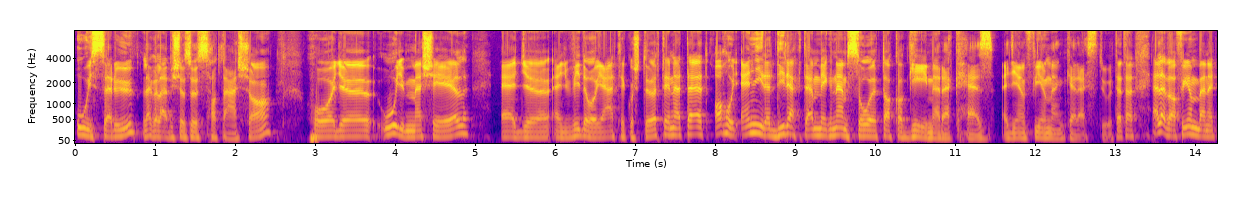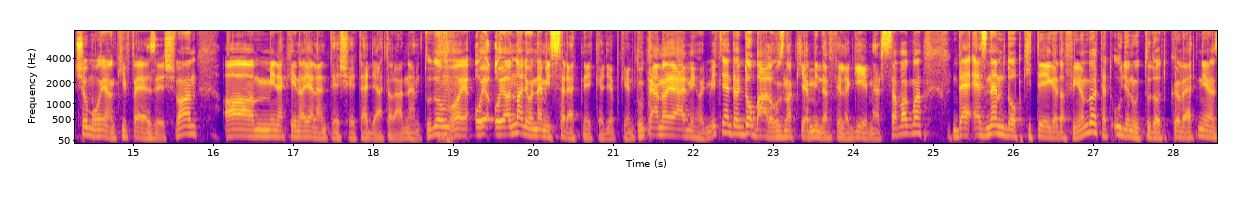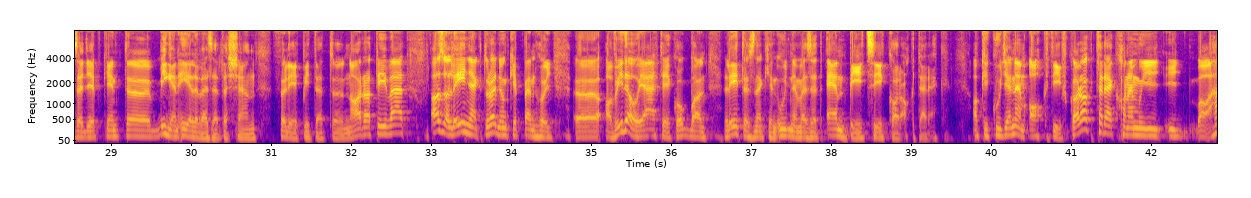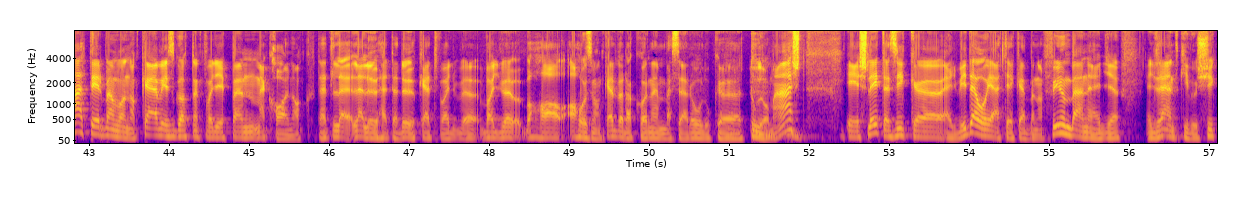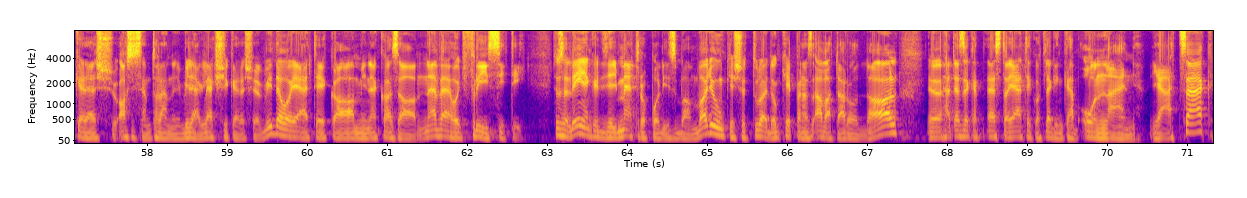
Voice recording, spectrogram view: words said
újszerű, legalábbis az összhatása, hogy úgy mesél egy, egy videójátékos történetet, ahogy ennyire direkten még nem szóltak a gamerekhez egy ilyen filmen keresztül. Tehát eleve a filmben egy csomó olyan kifejezés van, aminek én a jelentését egyáltalán nem tudom. Olyan, olyan- nagyon nem is szeretnék egyébként utána járni, hogy mit jelent, hogy dobálóznak ilyen mindenféle gamer szavakban, de ez nem dob ki téged a filmből, tehát ugyanúgy tudod követni az egyébként igen élvezetesen fölépített narratívát. Az a lényeg tulajdonképpen, hogy a videójátékokban léteznek ilyen úgynevezett NPC karakterek akik ugye nem aktív karakterek, hanem úgy így, a háttérben vannak, kávézgatnak, vagy éppen meghalnak. Tehát le, lelőheted őket, vagy, vagy ha ahhoz van kedved, akkor nem veszel róluk uh, tudomást. És létezik uh, egy videójáték ebben a filmben, egy, egy rendkívül sikeres, azt hiszem talán, hogy a világ legsikeresebb videójáték, aminek az a neve, hogy Free City. És az a lényeg, hogy egy metropolisban vagyunk, és hogy tulajdonképpen az avataroddal, hát ezeket, ezt a játékot leginkább online játszák,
